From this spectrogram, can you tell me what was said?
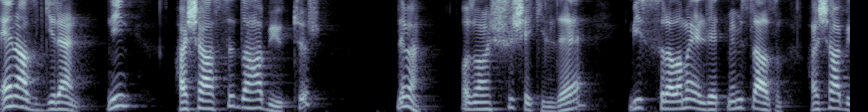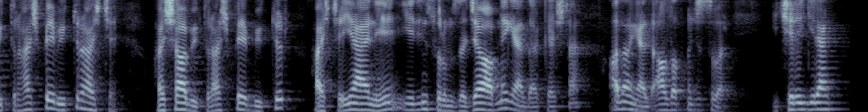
en az girenin haşası daha büyüktür. Değil mi? O zaman şu şekilde bir sıralama elde etmemiz lazım. HA büyüktür, HP büyüktür, HC. HA büyüktür, HP büyüktür, HC. Yani 7. sorumuzda cevap ne geldi arkadaşlar? Adana geldi. Aldatmacısı var. İçeri giren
